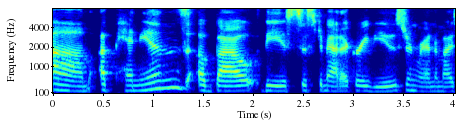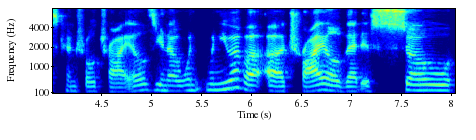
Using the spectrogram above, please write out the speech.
um, opinions about these systematic reviews and randomized controlled trials. You know when, when you have a, a trial that is so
